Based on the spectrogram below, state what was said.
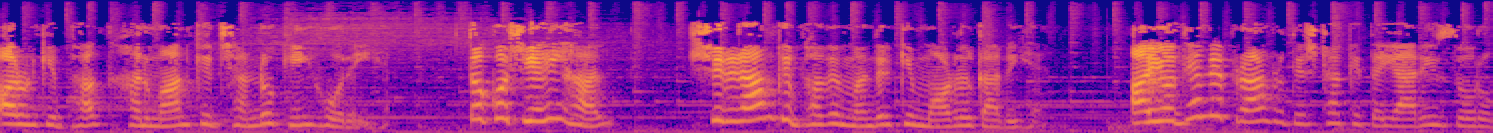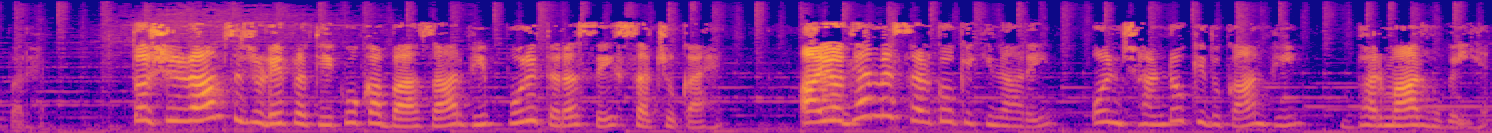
और उनके भक्त हनुमान के झंडों की हो रही है। तो कुछ यही हाल श्री राम के भव्य मंदिर के मॉडल का भी है। अयोध्या में प्राण प्रतिष्ठा की तैयारी जोरों पर है। तो श्री राम से जुड़े प्रतीकों का बाज़ार भी पूरी तरह से सज चुका है। अयोध्या में सड़कों के किनारे उन झंडों की दुकान भी भरमार हो गई है,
